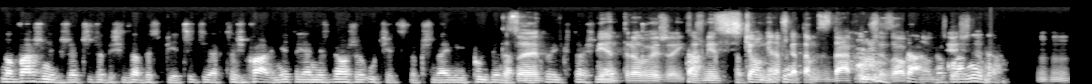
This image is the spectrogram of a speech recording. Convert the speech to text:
no, ważnych rzeczy, żeby się zabezpieczyć. Jak coś walnie, to ja nie zdążę uciec, to przynajmniej pójdę to na piętro i ktoś mnie... Piętro wyżej, tak, ktoś mnie ściągnie na przykład tam z dachu przez okno tak, gdzieś dokładnie tak. Mhm.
